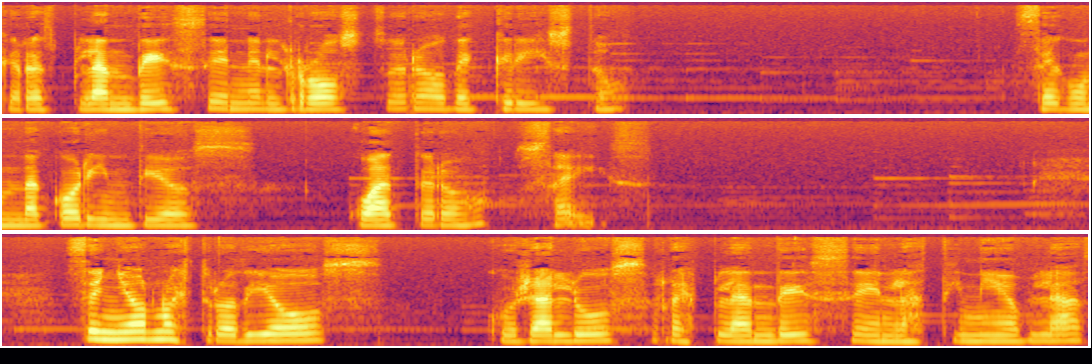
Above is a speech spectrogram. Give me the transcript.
que resplandece en el rostro de Cristo. Segunda Corintios 4, 6. Señor nuestro Dios, cuya luz resplandece en las tinieblas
